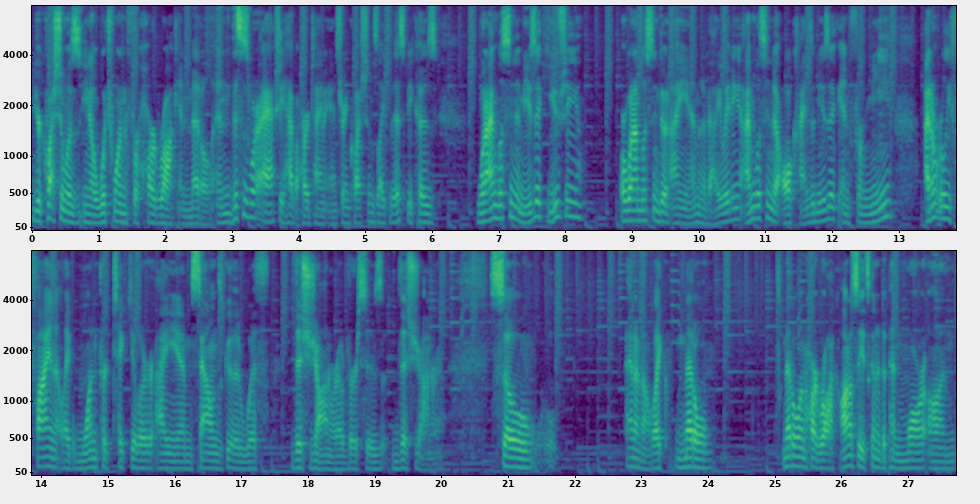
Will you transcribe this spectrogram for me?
your question was, you know, which one for hard rock and metal? And this is where I actually have a hard time answering questions like this because when I'm listening to music, usually, or when I'm listening to an IEM and evaluating it, I'm listening to all kinds of music. And for me, I don't really find that like one particular IEM sounds good with this genre versus this genre. So, I don't know, like metal, metal and hard rock, honestly, it's gonna depend more on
